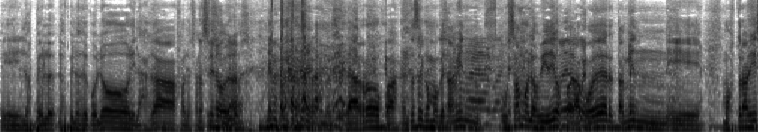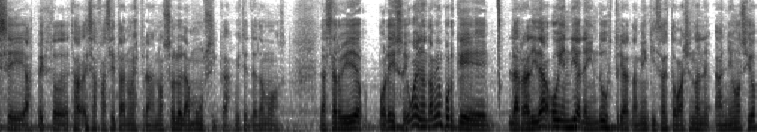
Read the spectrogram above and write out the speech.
eh, los, pelo- los pelos de colores, las gafas, los No se accesorios. nota, la ropa. Entonces como que también usamos los videos No para cuenta. poder también eh, mostrar ese aspecto, esa faceta nuestra, no solo la música, ¿viste? Tratamos de hacer videos por eso. Y bueno, también porque la realidad hoy en día la industria, también quizás esto va yendo al, ne- al negocio,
